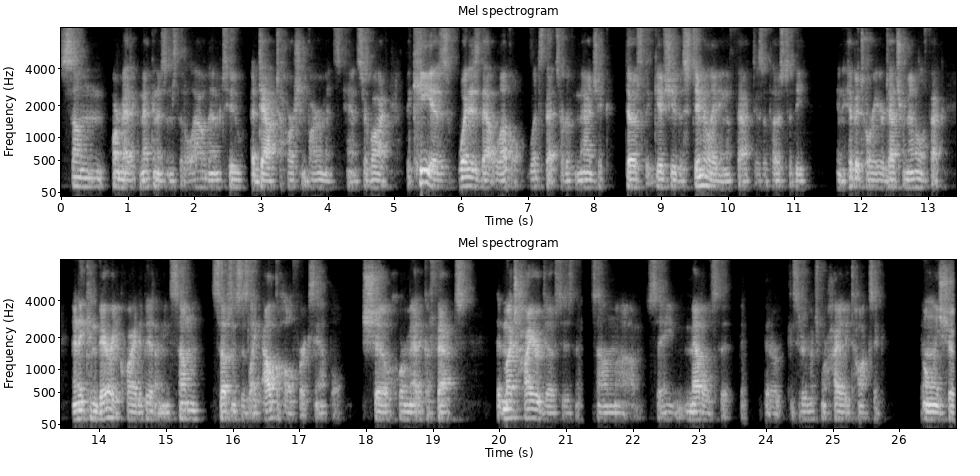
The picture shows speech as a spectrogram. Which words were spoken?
some hormetic mechanisms that allow them to adapt to harsh environments and survive. The key is what is that level? What's that sort of magic dose that gives you the stimulating effect as opposed to the inhibitory or detrimental effect? And it can vary quite a bit. I mean, some substances like alcohol, for example, show hormetic effects at much higher doses than some, uh, say, metals that, that are considered much more highly toxic, only show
